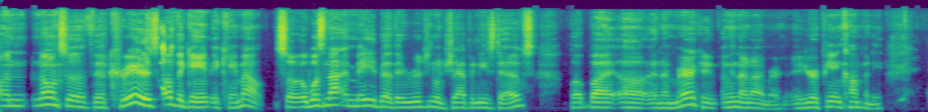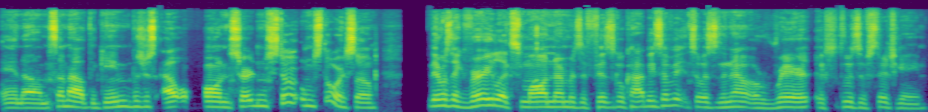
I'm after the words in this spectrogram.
unknown to the creators of the game, it came out. So it was not made by the original Japanese devs, but by uh, an American, I mean, not, not American, a European company. And um, somehow the game was just out on certain sto- um, stores. So there was like very like small numbers of physical copies of it. So it's now a rare exclusive search game.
